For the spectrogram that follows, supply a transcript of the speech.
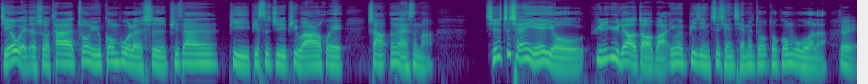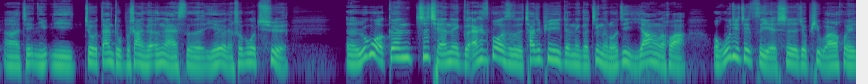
结尾的时候，他终于公布了是 P 三、P、P 四 G、P 五 R 会上 NS 嘛。其实之前也有预预料到吧，因为毕竟之前前面都都公布过了，对，啊，这你你就单独不上一个 NS 也有点说不过去。呃，如果跟之前那个 Xbox XGP 的那个进的逻辑一样的话，我估计这次也是就 P 五二会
